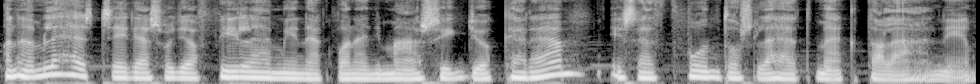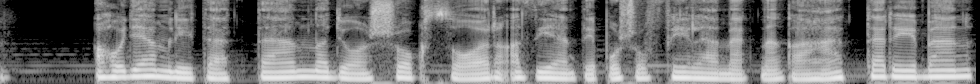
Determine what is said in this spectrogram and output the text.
hanem lehetséges, hogy a félelmének van egy másik gyökere, és ezt fontos lehet megtalálni. Ahogy említettem, nagyon sokszor az ilyen típusú félelmeknek a hátterében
